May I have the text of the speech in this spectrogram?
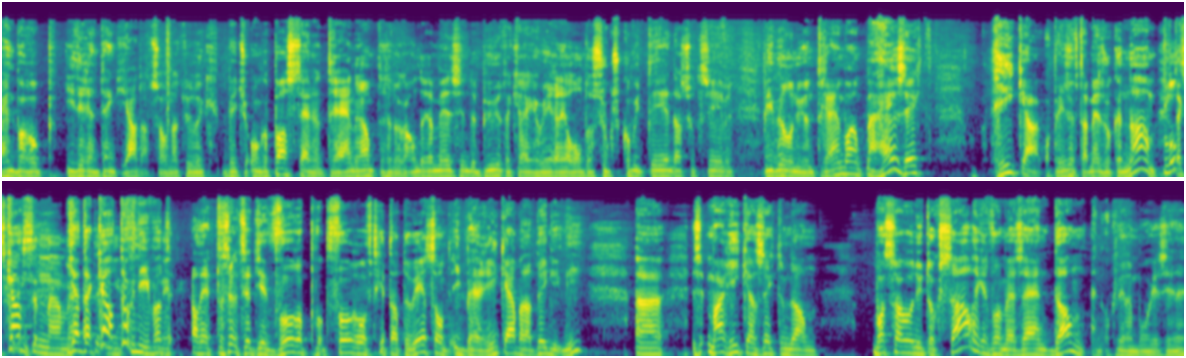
En waarop iedereen denkt, ja, dat zou natuurlijk een beetje ongepast zijn. Een treinramp, er zijn nog andere mensen in de buurt. Dan krijgen we weer een heel onderzoekscomité en dat soort zeven. Wie wil nu een treinramp? Maar hij zegt, Rika, opeens heeft dat mens ook een naam. Plots dat kan, een naam? Ja, dat Dat kan niet. toch niet? Want Nee. allee, zit je voor op, op het voorhoofd getatoeëerd stond, ik ben Rika, maar dat denk ik niet. Eh, maar Rika zegt hem dan, wat zou er nu toch zaliger voor mij zijn dan, en ook weer een mooie zin, hè,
